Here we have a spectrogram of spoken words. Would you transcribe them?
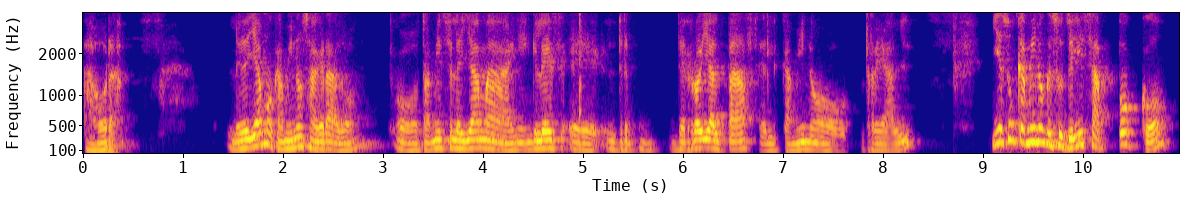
Ahora, le llamo camino sagrado, o también se le llama en inglés eh, The Royal Path, el camino real, Y es un camino que se utiliza poco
